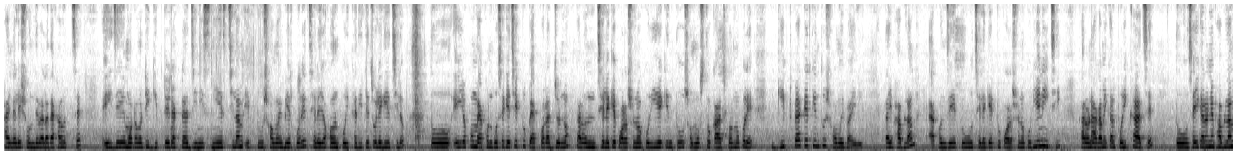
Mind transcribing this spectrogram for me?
ফাইনালি সন্ধেবেলা দেখা হচ্ছে। এই যে মোটামুটি গিফটের একটা জিনিস নিয়ে এসেছিলাম, একটু সময় বের করে ছেলে যখন পরীক্ষা দিতে চলে গিয়েছিল, তো এই রকম এখন বসে গেছি একটু প্যাক করার জন্য। কারণ ছেলেকে পড়াশুনো করিয়ে কিন্তু সমস্ত কাজকর্ম করে গিফট প্যাকের কিন্তু সময় পাইনি। তাই ভাবলাম এখন যেহেতু ছেলেকে একটু পড়াশুনো করিয়ে নিয়েছি, কারণ আগামীকাল পরীক্ষা আছে, তো সেই কারণে ভাবলাম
